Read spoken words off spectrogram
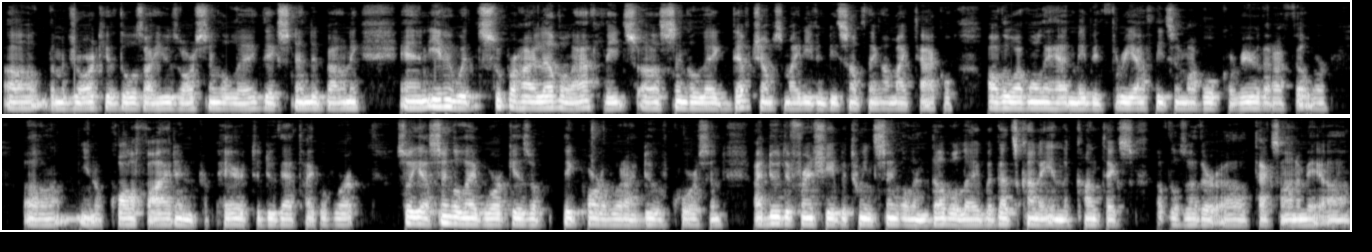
Uh, the majority of those I use are single leg, the extended bounding, and even with super high level athletes, uh, single leg depth jumps might even be something I might tackle. Although I've only had maybe three athletes in my whole career that I felt were, uh, you know, qualified and prepared to do that type of work. So yeah, single leg work is a big part of what I do, of course, and I do differentiate between single and double leg, but that's kind of in the context of those other uh, taxonomy uh,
